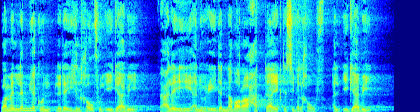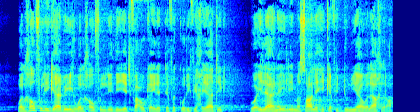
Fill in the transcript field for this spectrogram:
ومن لم يكن لديه الخوف الإيجابي فعليه أن يعيد النظر حتى يكتسب الخوف الإيجابي. والخوف الإيجابي هو الخوف الذي يدفعك إلى التفكر في حياتك وإلى نيل مصالحك في الدنيا والآخرة.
